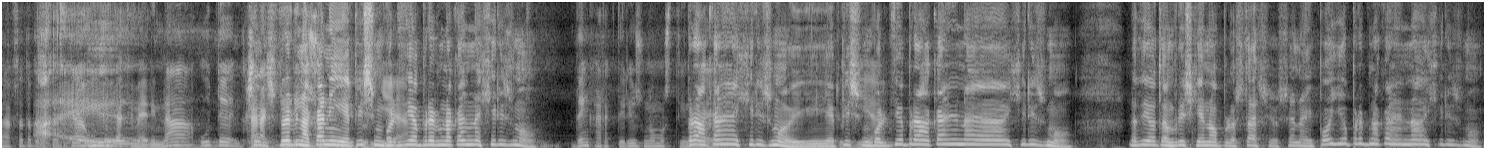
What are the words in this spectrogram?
αυτά τα περιστατικά ε, ούτε καθημερινά, ούτε Ξέρεις, πρέπει να χαρακτηρίζουν κάνει τη η επίσημη λειτουργία. πολιτεία πρέπει να κάνει ένα χειρισμό. Δεν χαρακτηρίζουν όμως την... Πρέπει να ε, κάνει ένα χειρισμό. Η λειτουργία. επίσημη πολιτεία πρέπει να κάνει ένα χειρισμό. Δηλαδή, όταν βρίσκει ένα οπλοστάσιο σε ένα υπόγειο, πρέπει να κάνει ένα χειρισμό.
